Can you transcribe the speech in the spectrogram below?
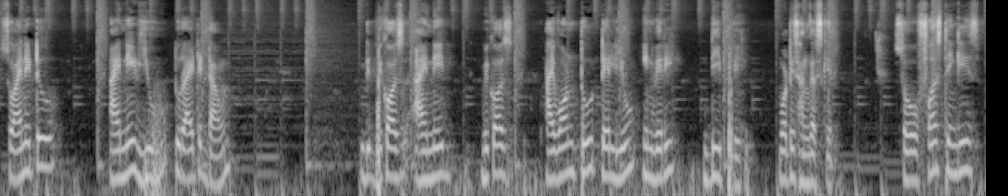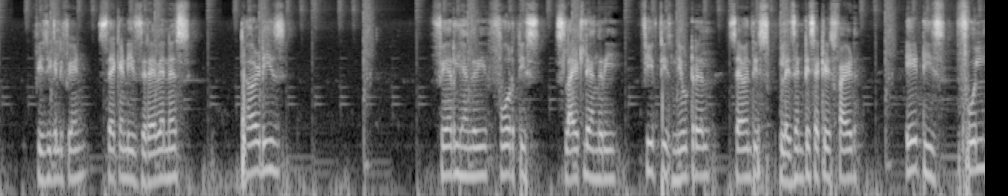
So i need to i need you to write it down. Because i need because i want to tell you in very deeply what is hunger scale so first thing is physically faint. Second is ravenous. Third is fairly hungry. Fourth is slightly hungry. Fifth is neutral. Seventh is pleasantly satisfied. Eight is full.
